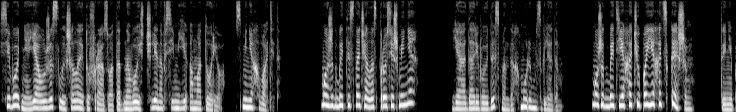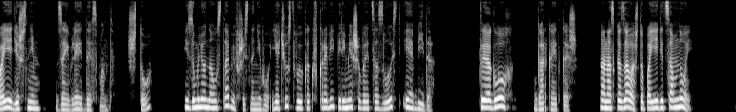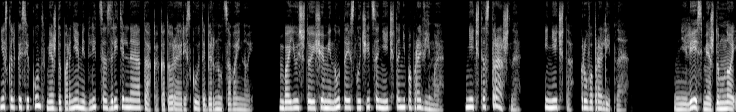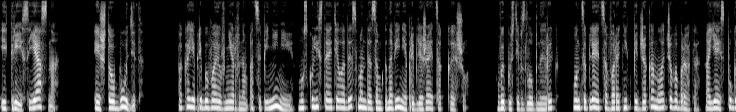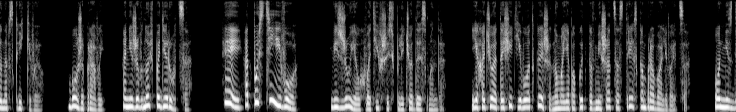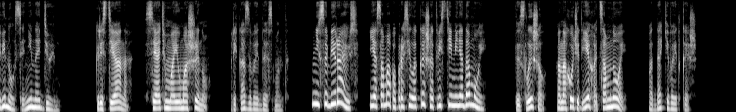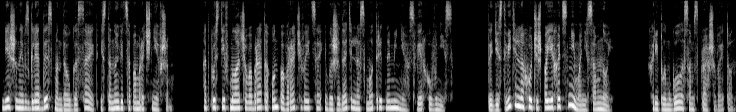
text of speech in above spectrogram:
Сегодня я уже слышала эту фразу от одного из членов семьи Аматорио. С меня хватит. «Может быть, ты сначала спросишь меня?» Я одариваю Десмонда хмурым взглядом. «Может быть, я хочу поехать с Кэшем?» «Ты не поедешь с ним», — заявляет Десмонд. «Что?» Изумленно уставившись на него, я чувствую, как в крови перемешивается злость и обида. «Ты оглох?» — гаркает Кэш. «Она сказала, что поедет со мной». Несколько секунд между парнями длится зрительная атака, которая рискует обернуться войной. Боюсь, что еще минута и случится нечто непоправимое, нечто страшное и нечто кровопролитное. «Не лезь между мной и Крис, ясно? И что будет?» Пока я пребываю в нервном оцепенении, мускулистое тело Десмонда за мгновение приближается к Кэшу. Выпустив злобный рык, он цепляется в воротник пиджака младшего брата, а я испуганно вскрикиваю. «Боже правый, они же вновь подерутся!» «Эй, отпусти его!» Визжу я, ухватившись в плечо Десмонда. Я хочу оттащить его от Кэша, но моя попытка вмешаться с треском проваливается. Он не сдвинулся ни на дюйм. «Кристиана, сядь в мою машину», — приказывает Десмонд. «Не собираюсь. Я сама попросила Кэша отвезти меня домой». «Ты слышал? Она хочет ехать со мной!» — поддакивает Кэш. Бешеный взгляд Десмонда угасает и становится помрачневшим. Отпустив младшего брата, он поворачивается и выжидательно смотрит на меня сверху вниз. «Ты действительно хочешь поехать с ним, а не со мной?» Хриплым голосом спрашивает он.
